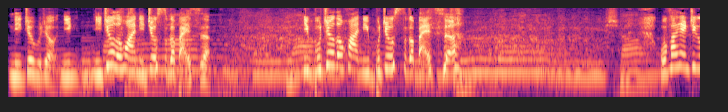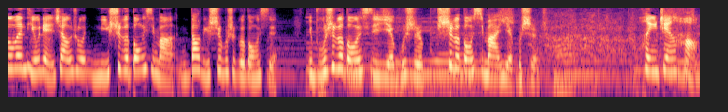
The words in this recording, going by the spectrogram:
你救不救？你你救的话，你就是个白痴；你不救的话，你不救四个白痴。我发现这个问题有点像说你是个东西吗？你到底是不是个东西？你不是个东西也不是，是个东西吗？也不是。欢迎建浩，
